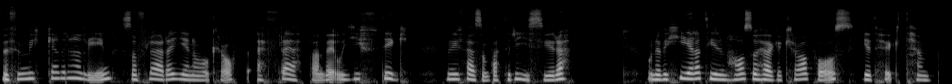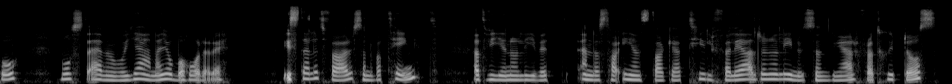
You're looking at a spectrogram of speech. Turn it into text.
Men för mycket adrenalin som flödar genom vår kropp är frätande och giftig, ungefär som batterisyra. Och när vi hela tiden har så höga krav på oss i ett högt tempo måste även vår hjärna jobba hårdare. Istället för, som det var tänkt, att vi genom livet endast har enstaka tillfälliga adrenalinutsöndringar för att skydda oss,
